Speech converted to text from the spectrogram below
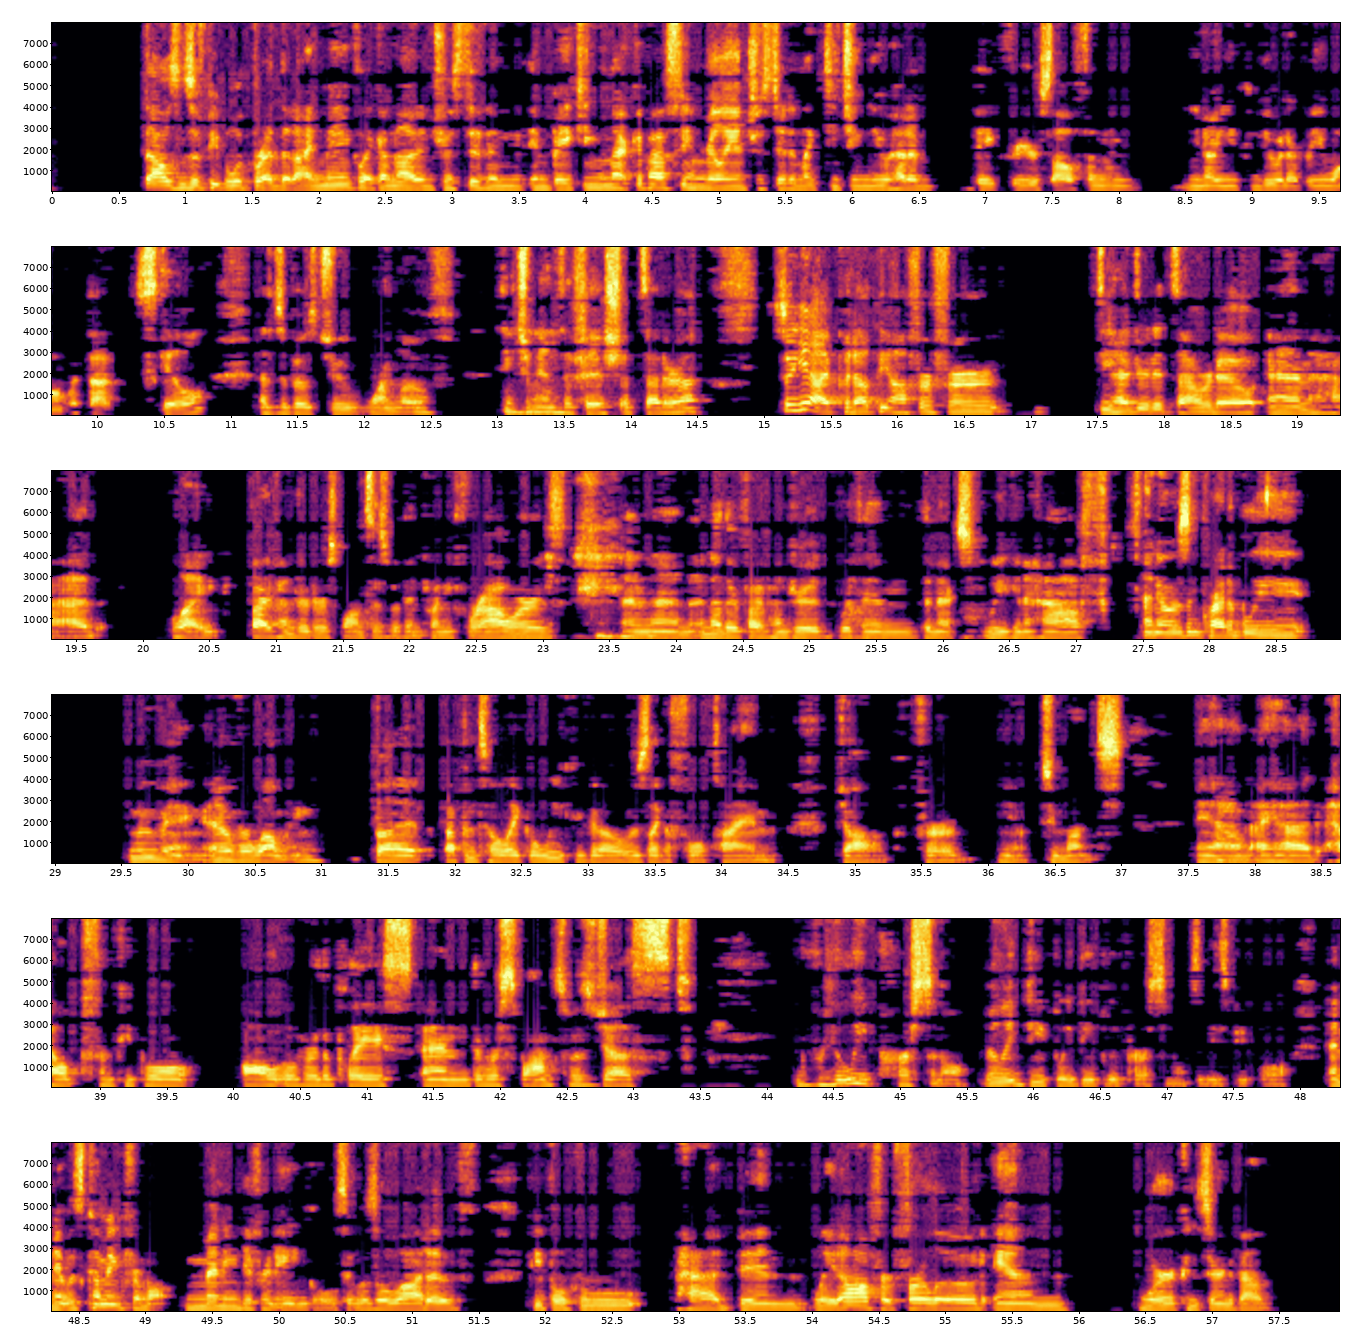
thousands of people with bread that I make. Like I'm not interested in, in baking in that capacity. I'm really interested in like teaching you how to bake for yourself and you know, you can do whatever you want with that skill as opposed to one loaf, teach a man Mhm. to fish, etc. So yeah, I put out the offer for dehydrated sourdough and had like 500 responses within 24 hours and then another 500 within the next week and a half. And it was incredibly moving and overwhelming. But up until like a week ago, it was like a full time job for, you know, two months. And Wow. I had help from people all over the place. And the response was just really personal, really deeply, deeply personal to these people. And it was coming from many different angles. It was a lot of people who had been laid off or furloughed and were concerned about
